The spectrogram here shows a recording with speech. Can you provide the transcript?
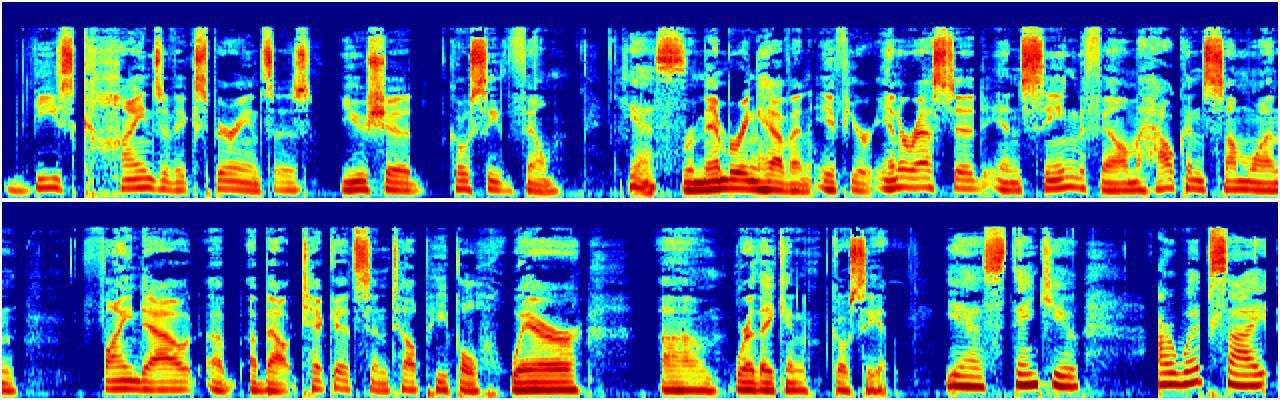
these kinds of experiences, you should go see the film. Yes. Remembering Heaven. If you're interested in seeing the film, how can someone find out about tickets and tell people where um, where they can go see it? Yes, thank you. Our website,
